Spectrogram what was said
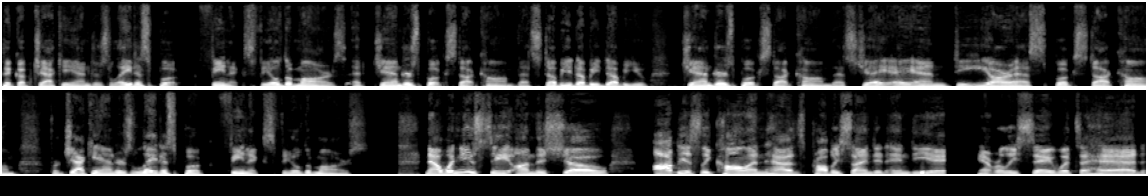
Pick up Jackie Anders' latest book, Phoenix, Field of Mars, at jandersbooks.com. That's www.jandersbooks.com. That's J A N D E R S books.com for Jackie Anders' latest book, Phoenix, Field of Mars. Now, when you see on this show, obviously Colin has probably signed an NDA. Can't really say what's ahead.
